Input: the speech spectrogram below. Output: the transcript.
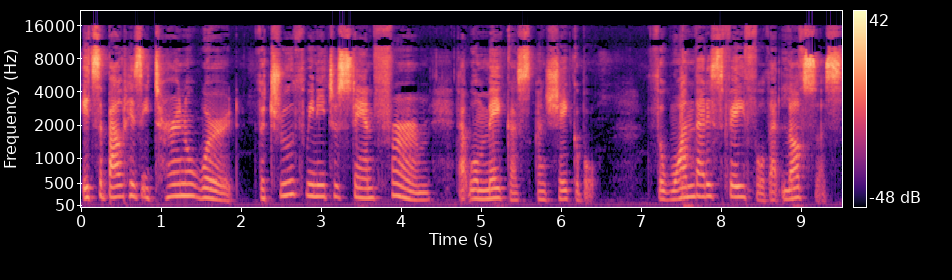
It's about his eternal word, the truth we need to stand firm that will make us unshakable the one that is faithful, that loves us,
